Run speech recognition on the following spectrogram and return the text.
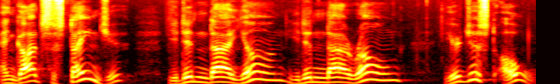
and God sustained you. You didn't die young, you didn't die wrong, you're just old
